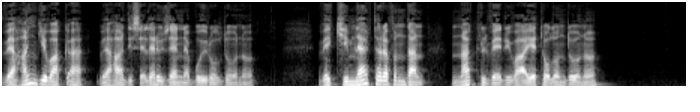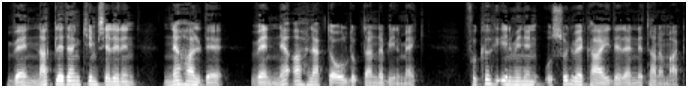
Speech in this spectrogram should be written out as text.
ve hangi vaka ve hadiseler üzerine buyurulduğunu ve kimler tarafından nakl ve rivayet olunduğunu ve nakleden kimselerin ne halde ve ne ahlakta olduklarını bilmek, fıkıh ilminin usul ve kaidelerini tanımak,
